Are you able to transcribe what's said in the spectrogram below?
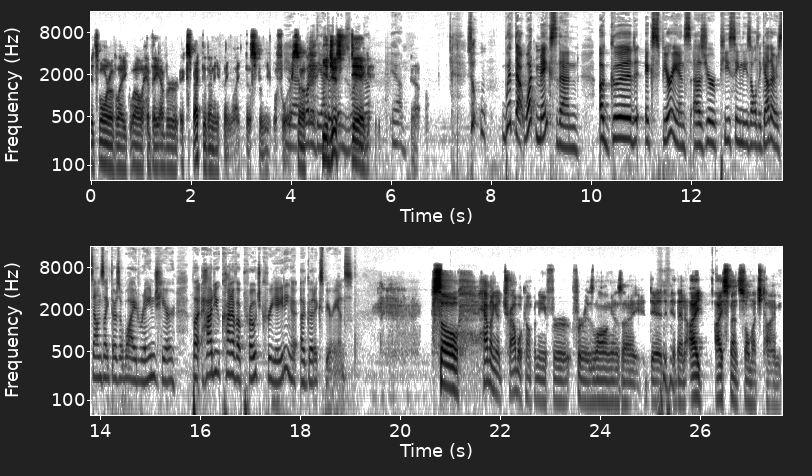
it's more of like, well, have they ever expected anything like this from you before? Yeah, so what are the you just dig. Yeah. Yeah. So with that, what makes then a good experience as you're piecing these all together? It sounds like there's a wide range here, but how do you kind of approach creating a, a good experience? So, having a travel company for for as long as I did, then I I spent so much time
